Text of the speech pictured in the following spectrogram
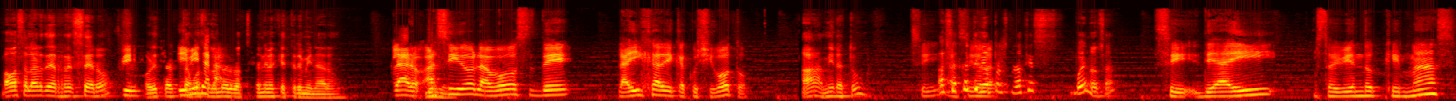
vamos a hablar de Re:Zero. Sí. Ahorita estamos mira- hablando de los animes que terminaron. Claro, ha sido la voz de la hija de Kakushigoto. Ah, mira tú. Sí, Ah, ha sido la- personajes buenos, ¿ah? sí, de ahí estoy viendo qué más.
